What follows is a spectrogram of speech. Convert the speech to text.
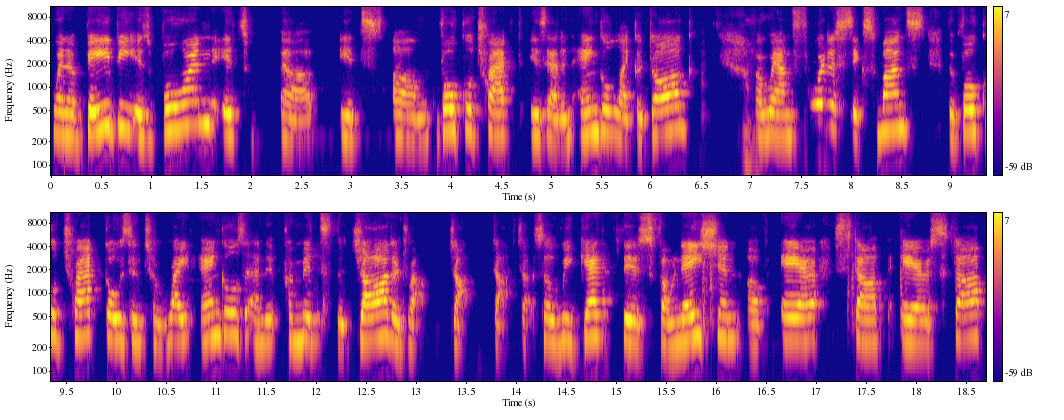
when a baby is born, its, uh, its um, vocal tract is at an angle like a dog. Mm-hmm. Around four to six months, the vocal tract goes into right angles and it permits the jaw to drop So we get this phonation of air, stop, air, stop.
